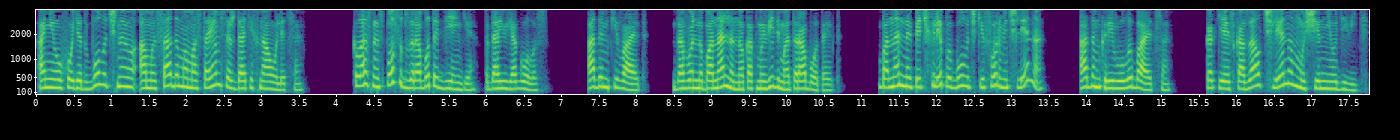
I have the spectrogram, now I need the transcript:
Они уходят в булочную, а мы с Адамом остаемся ждать их на улице. Классный способ заработать деньги, подаю я голос. Адам кивает. Довольно банально, но, как мы видим, это работает. Банально печь хлеб и булочки в форме члена? Адам криво улыбается. Как я и сказал, членом мужчин не удивить.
